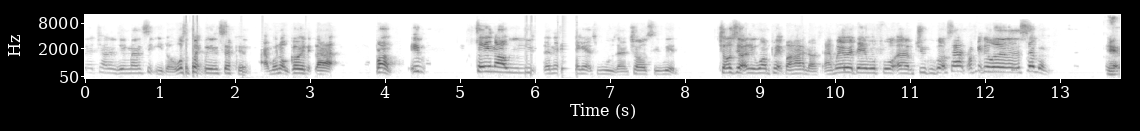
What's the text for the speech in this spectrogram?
we're challenging Man City though. What's the point being second? And we're not going like, bro. If say now we lose the next against Wolves and Chelsea win, Chelsea are only one point behind us. And where were they before um Chuku got sacked? I think they were seventh. Yeah,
